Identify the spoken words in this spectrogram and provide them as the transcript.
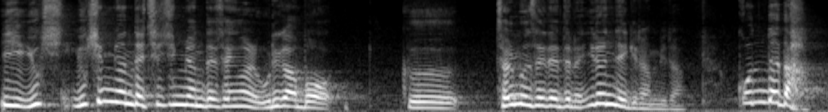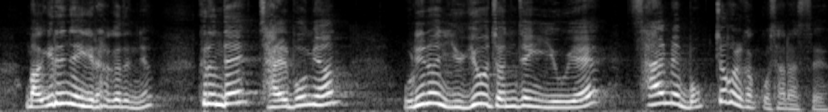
이 60, 60년대, 70년대생을 우리가 뭐 그 젊은 세대들은 이런 얘기를 합니다. 꼰대다. 막 이런 얘기를 하거든요. 그런데 잘 보면 우리는 6.25 전쟁 이후에 삶의 목적을 갖고 살았어요.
